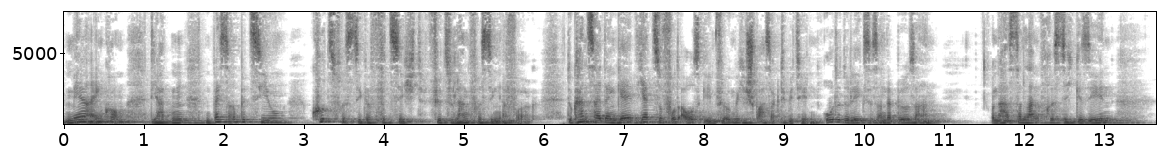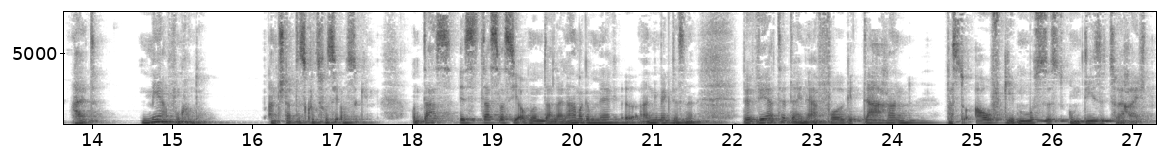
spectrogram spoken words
mehr Einkommen, die hatten bessere Beziehung, kurzfristiger Verzicht führt zu langfristigen Erfolg. Du kannst halt dein Geld jetzt sofort ausgeben für irgendwelche Spaßaktivitäten oder du legst es an der Börse an und hast dann langfristig gesehen halt mehr auf dem Konto, anstatt das kurzfristig auszugeben. Und das ist das, was hier auch mit dem Dalai Lama gemerkt, äh, angemerkt ist. Ne? Bewerte deine Erfolge daran, was du aufgeben musstest, um diese zu erreichen.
